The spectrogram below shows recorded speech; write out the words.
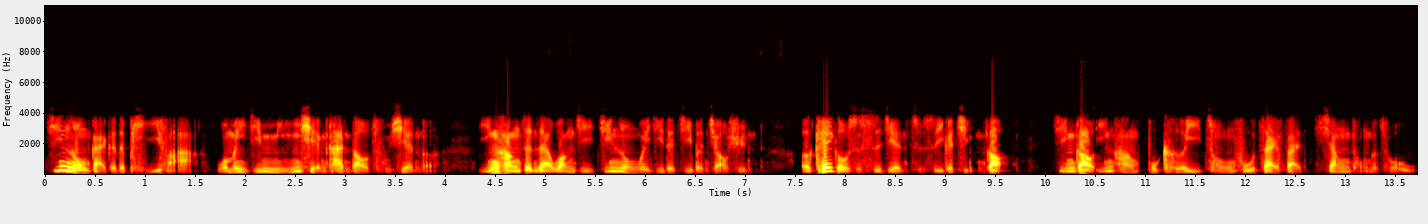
金融改革的疲乏，我们已经明显看到出现了。银行正在忘记金融危机的基本教训，Archegos 事件只是一个警告。警告银行不可以重复再犯相同的错误。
